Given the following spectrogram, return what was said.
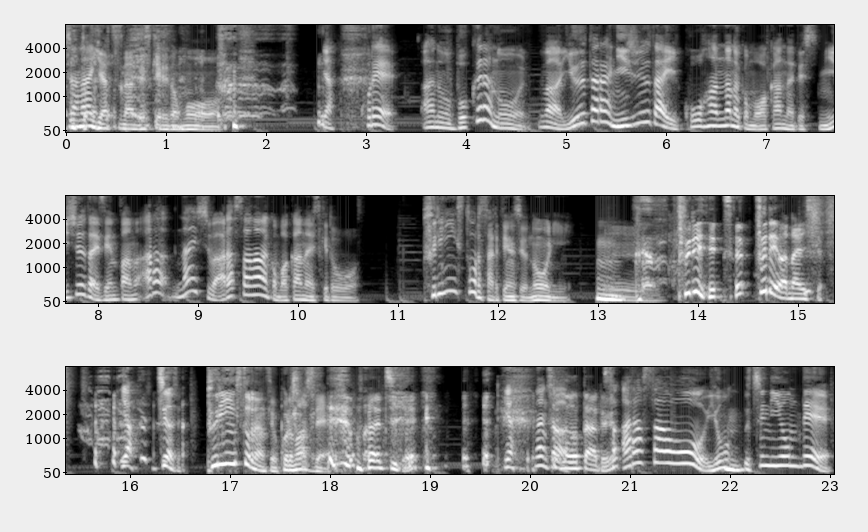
じゃないやつなんですけれども。いや、これ、あの、僕らの、まあ、言うたら20代後半なのかもわかんないですし、20代全般の、あら、ないしはアラサーなのかもわかんないですけど、プリインストールされてるんですよ、脳に。う。うんん。プレプレイはないでしいや、違うんですよ。プリインストールなんですよ、これマジで。ょ。マジで？いや、なんか、とある？さアラサーをよ、うんうちに呼んで、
